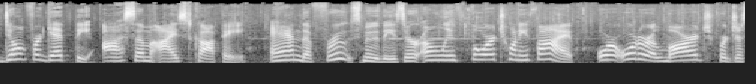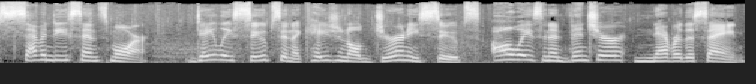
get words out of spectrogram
Don't forget the awesome iced coffee. And the fruit smoothies are only $4.25 or order a large for just 70 cents more. Daily soups and occasional journey soups, always an adventure, never the same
